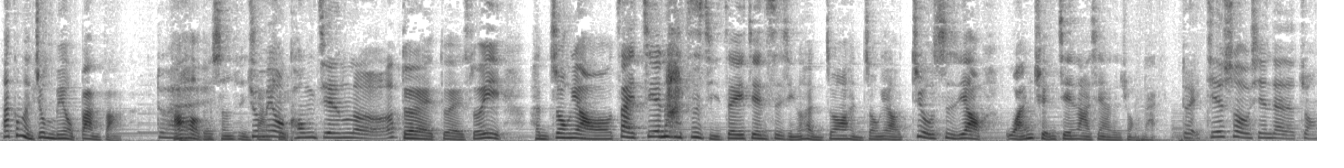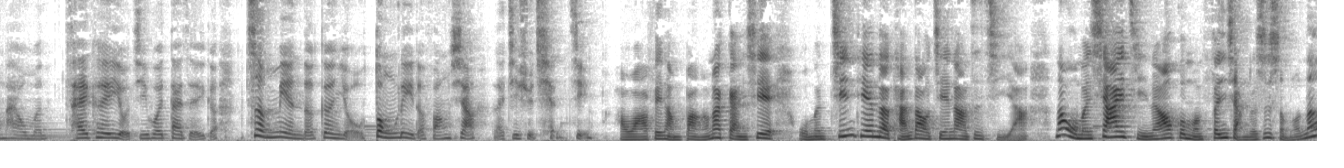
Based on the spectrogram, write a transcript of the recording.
他根本就没有办法。好好的生存就没有空间了。对对，所以很重要哦，在接纳自己这一件事情很重要很重要，就是要完全接纳现在的状态。对，接受现在的状态，我们才可以有机会带着一个正面的、更有动力的方向来继续前进。好啊，非常棒啊！那感谢我们今天的谈到接纳自己啊，那我们下一集呢要跟我们分享的是什么呢？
